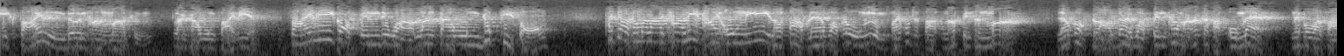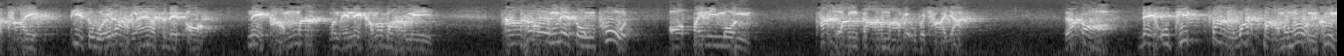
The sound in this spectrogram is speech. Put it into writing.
อีกสายหนึ่งเดินทางมาถึงลังกาวงสายนี้สายนี้ก็เป็นดีกว่าลังกาวงยุคที่สองพระเจ้าธรรมราชาลิไทยองค์นี้เราทราบแล้วว่าพระองค์เลื่อมสายพุทธศาสนาเป็นอันมาก แล้วก็กล่าวได้ว่าเป็นพระมหากษัตริย์องค์แรก ในประวัติศาสตร์ไทยที่สวยราชแล้วเสด็จออกเนคขมมะมันเห็นเนคขมบารมี พระองค์ได้ทรงพูดออกไปนิมนต์พระลังกามาเป็นอุปชายะ แล้วก็ได้อุทิศสร้างวัดป่ามะม่วงขึ้น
